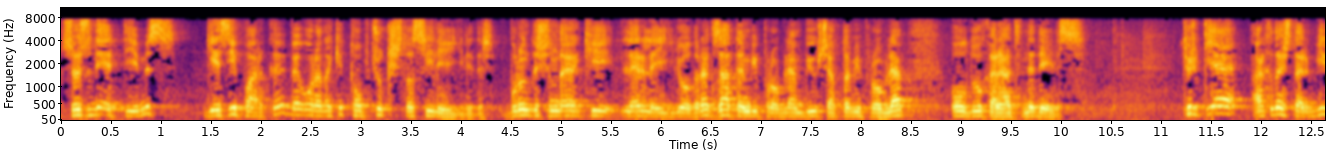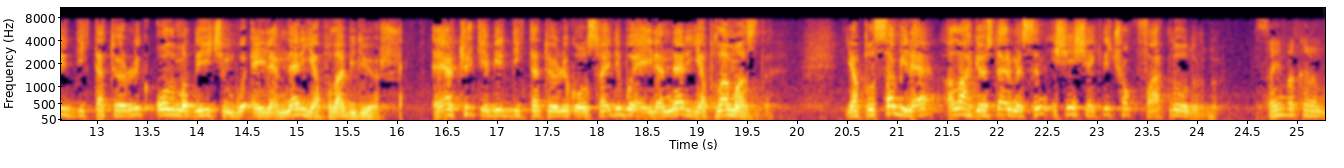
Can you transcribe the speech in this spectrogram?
Sözünü ettiğimiz Gezi Parkı ve oradaki Topçu Kışlası ile ilgilidir. Bunun dışındakilerle ilgili olarak zaten bir problem, büyük çapta bir problem olduğu kanaatinde değiliz. Türkiye arkadaşlar bir diktatörlük olmadığı için bu eylemler yapılabiliyor. Eğer Türkiye bir diktatörlük olsaydı bu eylemler yapılamazdı. Yapılsa bile Allah göstermesin işin şekli çok farklı olurdu. Sayın Bakanım,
